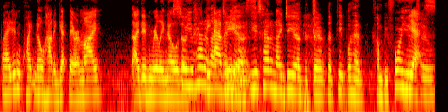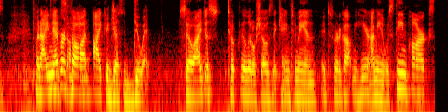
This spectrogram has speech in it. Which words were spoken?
But I didn't quite know how to get there. And my, I didn't really know so the, you had an idea. avenues. You had an idea that there that people had come before you Yes. But I never something. thought I could just do it. So I just took the little shows that came to me and it sort of got me here. I mean, it was theme parks,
